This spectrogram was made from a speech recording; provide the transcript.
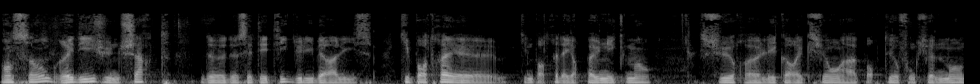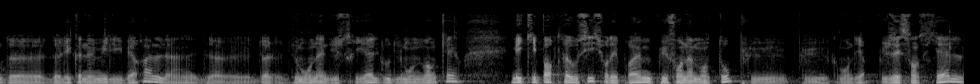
ensemble, rédigent une charte de, cette éthique du libéralisme, qui, porterait, euh, qui ne porterait d'ailleurs pas uniquement sur euh, les corrections à apporter au fonctionnement de, l'économie libérale, hein, du monde industriel ou du monde bancaire, mais qui porterait aussi sur des problèmes plus fondamentaux, plus, comment dire, plus essentiels,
